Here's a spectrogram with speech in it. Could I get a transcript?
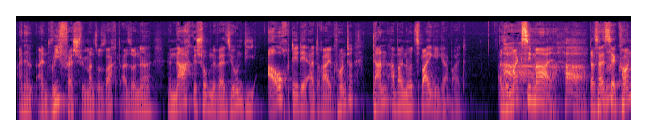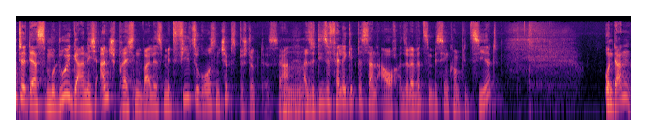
eine, ein Refresh, wie man so sagt, also eine, eine nachgeschobene Version, die auch DDR3 konnte, dann aber nur 2 Gigabyte. Also maximal. aha. Das heißt, er konnte das Modul gar nicht ansprechen, weil es mit viel zu großen Chips bestückt ist. Ja? Also diese Fälle gibt es dann auch. Also da wird es ein bisschen kompliziert. Und dann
